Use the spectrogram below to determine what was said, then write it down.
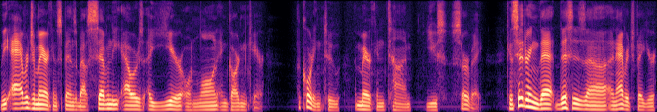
The average American spends about 70 hours a year on lawn and garden care, according to American Time Use Survey. Considering that this is uh, an average figure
